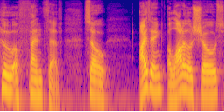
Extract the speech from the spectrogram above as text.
too offensive. So, I think a lot of those shows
